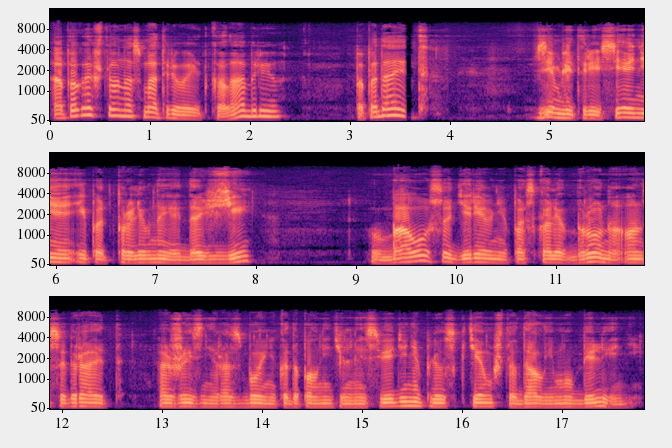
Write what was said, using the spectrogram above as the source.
А пока что он осматривает Калабрию, попадает в землетрясение и под проливные дожди. В Бауса, деревне Паскаля Бруно, он собирает о жизни разбойника дополнительные сведения, плюс к тем, что дал ему Беллини.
